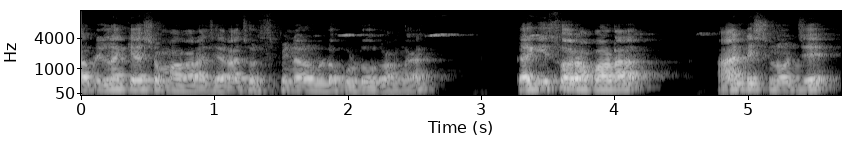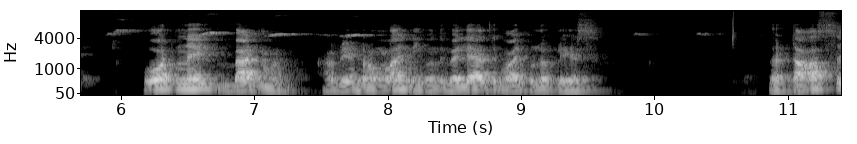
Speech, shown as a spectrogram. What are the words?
அப்படின்லாம் கேஷவ் மகாராஜ். யாராச்சும் ஒரு ஸ்பின்னர் உள்ளே கொண்டு வருவாங்க. ககிசோர் அபாடா ஆண்டிஸ் நோட்ஜே ஓட்னைல் பேட்மன் அப்படின்றவங்களாம் இன்றைக்கி வந்து விளையாடுறதுக்கு வாய்ப்புள்ள பிளேயர்ஸ் இந்த டாஸு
